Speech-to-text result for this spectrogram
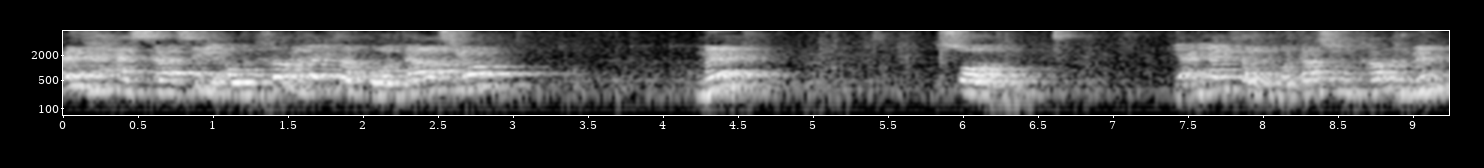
عندها حساسية أو تخرج أكثر بوتاسيوم من صوديوم. يعني أكثر البوتاسيوم تخرج من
